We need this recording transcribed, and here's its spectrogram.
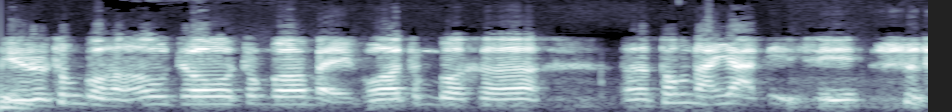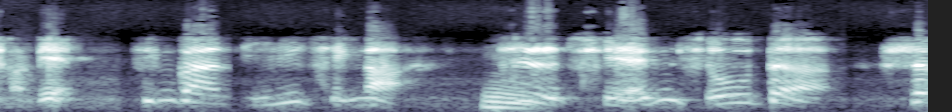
比如中国和欧洲、中国和美国、中国和呃东南亚地区市场面。尽管疫情啊。”是全球的生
